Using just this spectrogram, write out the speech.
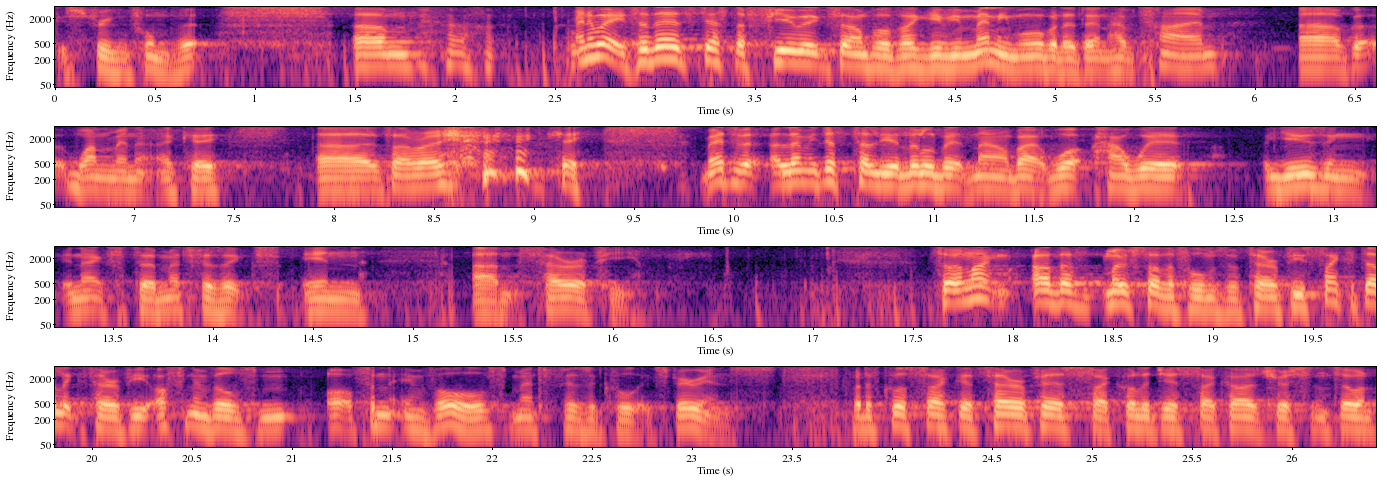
extreme form of it. Um, anyway, so there's just a few examples. I give you many more, but I don't have time. Uh, I've got one minute, okay. Uh, is that right? okay. Metaph- let me just tell you a little bit now about what, how we're using in Exeter metaphysics in um, therapy. So, unlike other, most other forms of therapy, psychedelic therapy often involves, often involves metaphysical experience. But of course, psychotherapists, psychologists, psychiatrists, and so on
